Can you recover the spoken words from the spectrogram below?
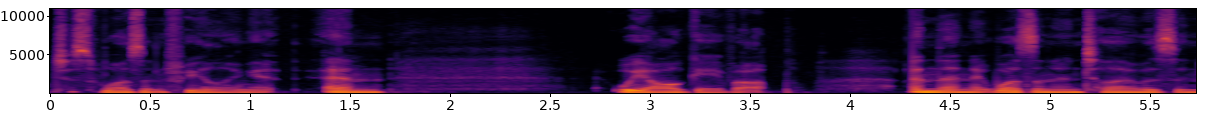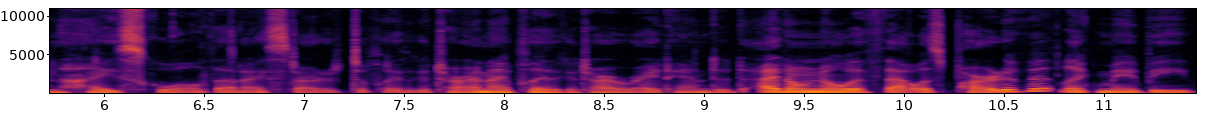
just wasn't feeling it, and we all gave up. And then it wasn't until I was in high school that I started to play the guitar, and I play the guitar right-handed. I don't know if that was part of it, like maybe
